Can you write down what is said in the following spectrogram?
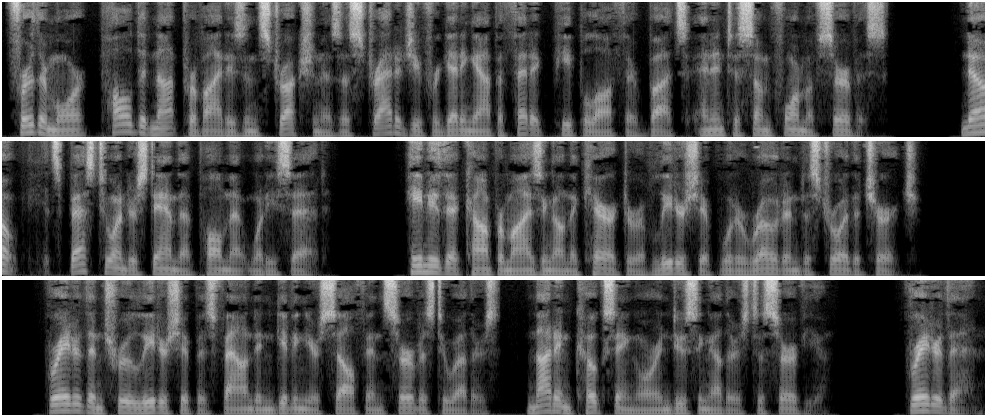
Furthermore, Paul did not provide his instruction as a strategy for getting apathetic people off their butts and into some form of service. No, it's best to understand that Paul meant what he said. He knew that compromising on the character of leadership would erode and destroy the church. Greater than true leadership is found in giving yourself in service to others, not in coaxing or inducing others to serve you. Greater than.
